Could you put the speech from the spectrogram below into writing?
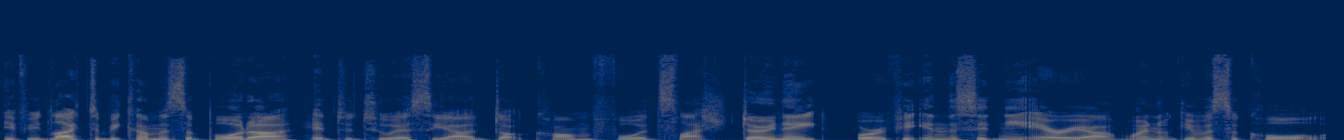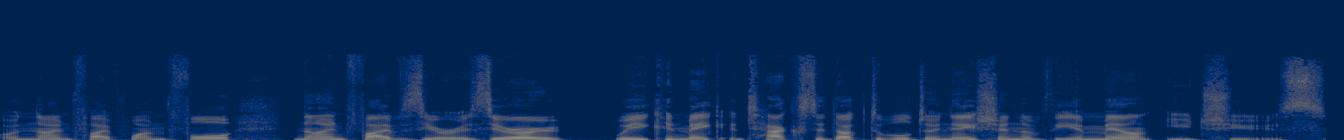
If you'd like to become a supporter, head to 2ser.com forward slash donate, or if you're in the Sydney area, why not give us a call on 9514 9500, where you can make a tax deductible donation of the amount you choose.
